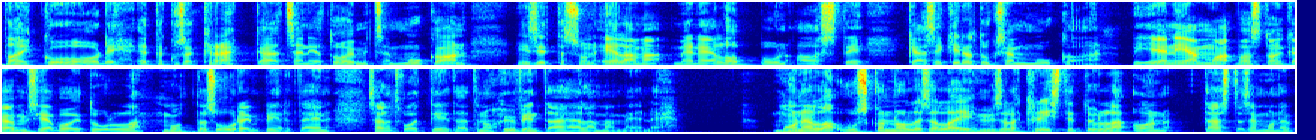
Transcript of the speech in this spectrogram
tai koodi, että kun sä kräkkäät sen ja toimit sen mukaan, niin sitten sun elämä menee loppuun asti käsikirjoituksen mukaan. Pieniä vastoinkäymisiä voi tulla, mutta suurin piirtein sä nyt voit tietää, että no hyvin tämä elämä menee monella uskonnollisella ihmisellä, kristityllä, on tästä semmoinen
